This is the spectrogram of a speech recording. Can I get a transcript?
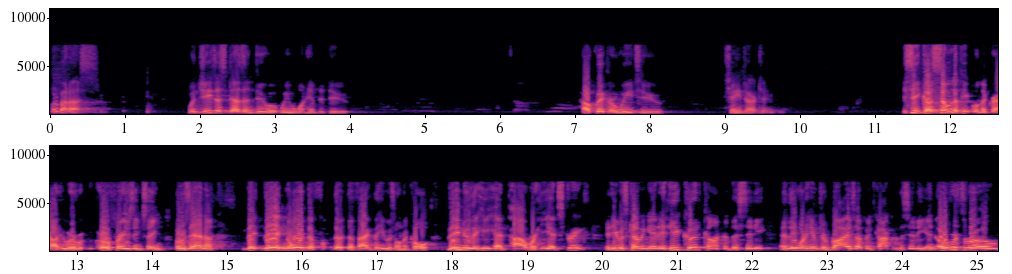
What about us? When Jesus doesn't do what we want him to do, how quick are we to change our tune? You see, because some of the people in the crowd who were, who were praising, saying, Hosanna, they, they ignored the, the, the, fact that he was on a colt. They knew that he had power, he had strength, and he was coming in, and he could conquer the city, and they wanted him to rise up and conquer the city and overthrow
